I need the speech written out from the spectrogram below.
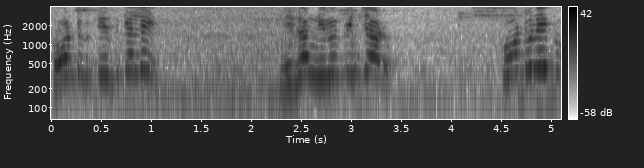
కోర్టుకు తీసుకెళ్ళి నిజం నిరూపించాడు. కోర్టు నీకు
